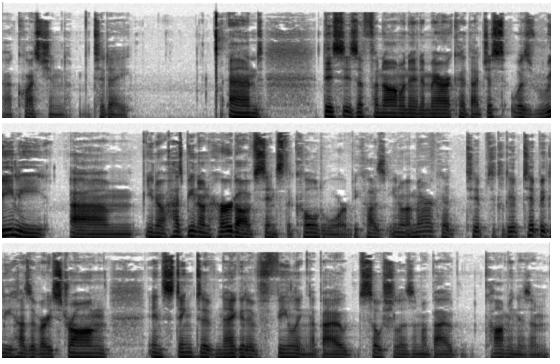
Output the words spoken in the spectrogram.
uh, questioned today, and this is a phenomenon in America that just was really um, you know has been unheard of since the Cold War because you know America typically typically has a very strong instinctive negative feeling about socialism about communism,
